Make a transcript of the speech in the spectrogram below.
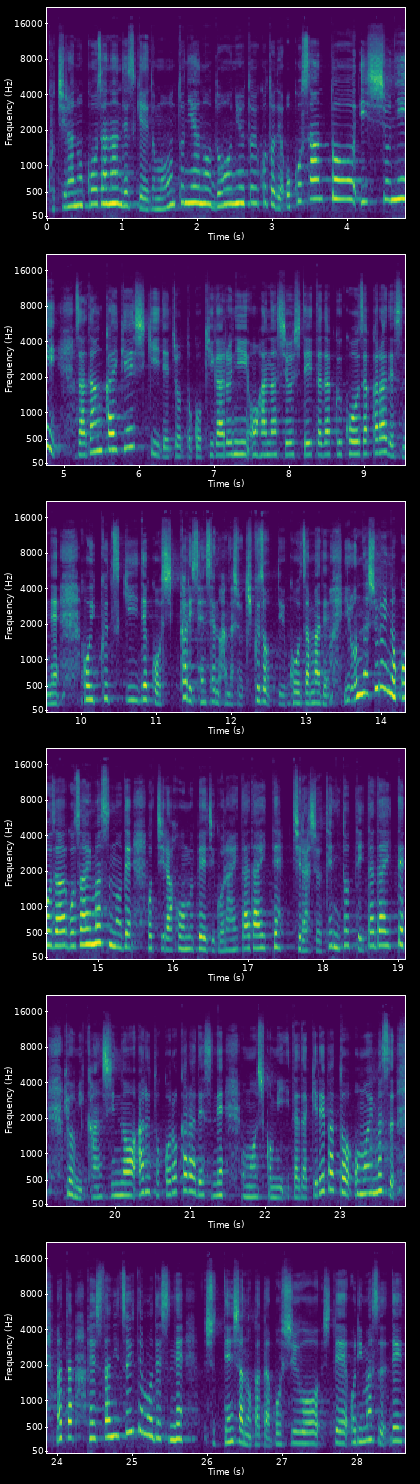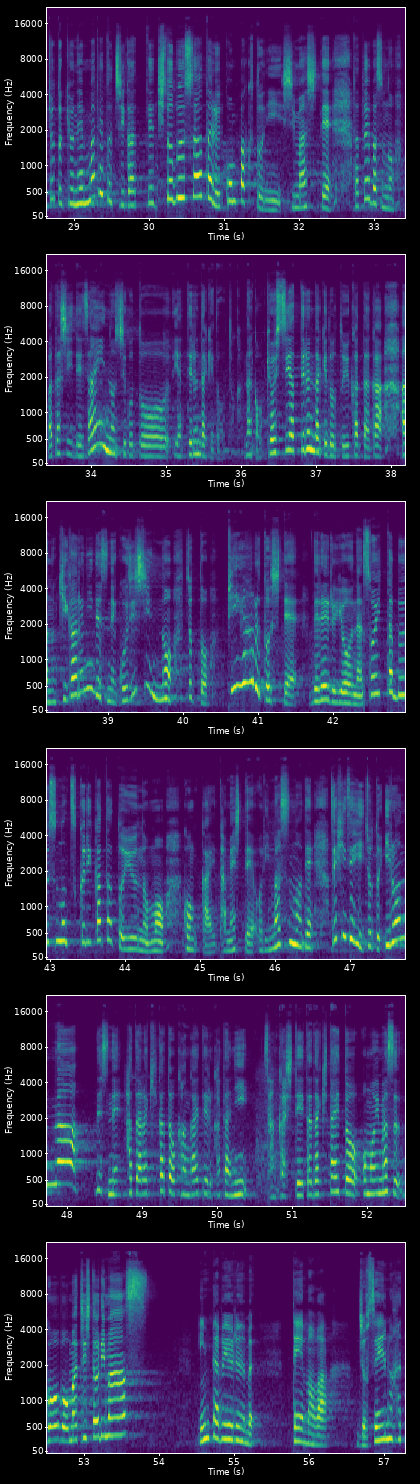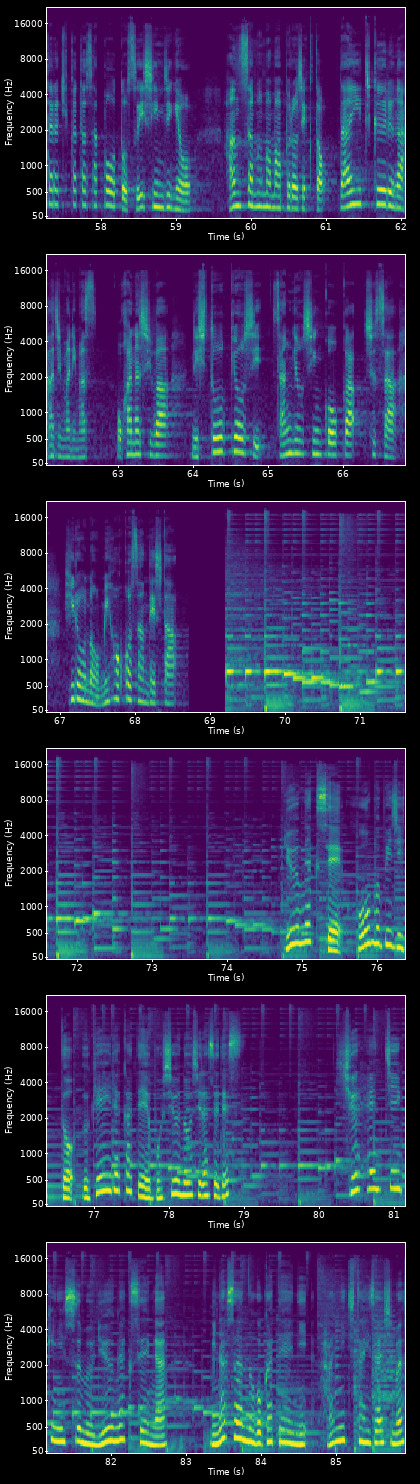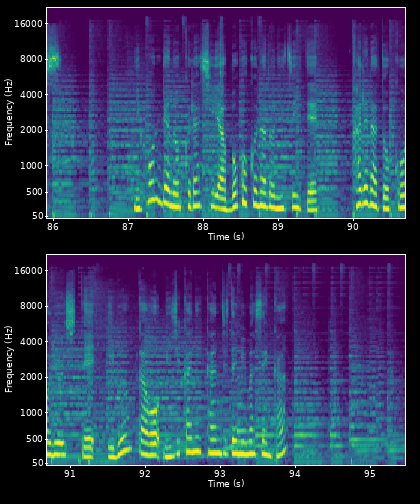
こちらの講座なんですけれども本当にあの導入ということでお子さんと一緒に座談会形式でちょっとこう気軽にお話をしていただく講座からですね保育付きでこうしっかり先生の話を聞くぞっていう講座までいろんな種類の講座がございますのでこちらホームページご覧いただいてチラシを手に取っていただいて興味関心のあるところからですねお申し込みいただければと思います。またフェスタについてもですね出展者の方募集をしております。でちょっと去年までと違ってって1ブースあたりコンパクトにしまして例えばその私デザインの仕事をやってるんだけどとかなんか教室やってるんだけどという方があの気軽にですねご自身のちょっと PR として出れるようなそういったブースの作り方というのも今回試しておりますのでぜひぜひちょっといろんなですね働き方を考えている方に参加していただきたいと思います。ご応募お待ちしております。インタビュールーム。テーマは女性の働き方サポート推進事業。ハンサムママプロジェクト第1クールが始まります。お話は西東京市産業振興課主査広野美穂子さんでした。留学生ホームビジット受け入れ家庭募集のお知らせです周辺地域に住む留学生が皆さんのご家庭に半日滞在します日本での暮らしや母国などについて彼らと交流して異文化を身近に感じてみませんか？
